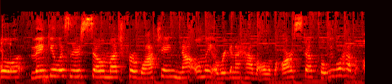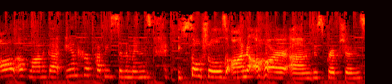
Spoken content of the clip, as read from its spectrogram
Well, thank you, listeners, so much for watching. Not only are we going to have all of our stuff, but we will have all of Lanika and her puppy Cinnamon's socials on our um, descriptions.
